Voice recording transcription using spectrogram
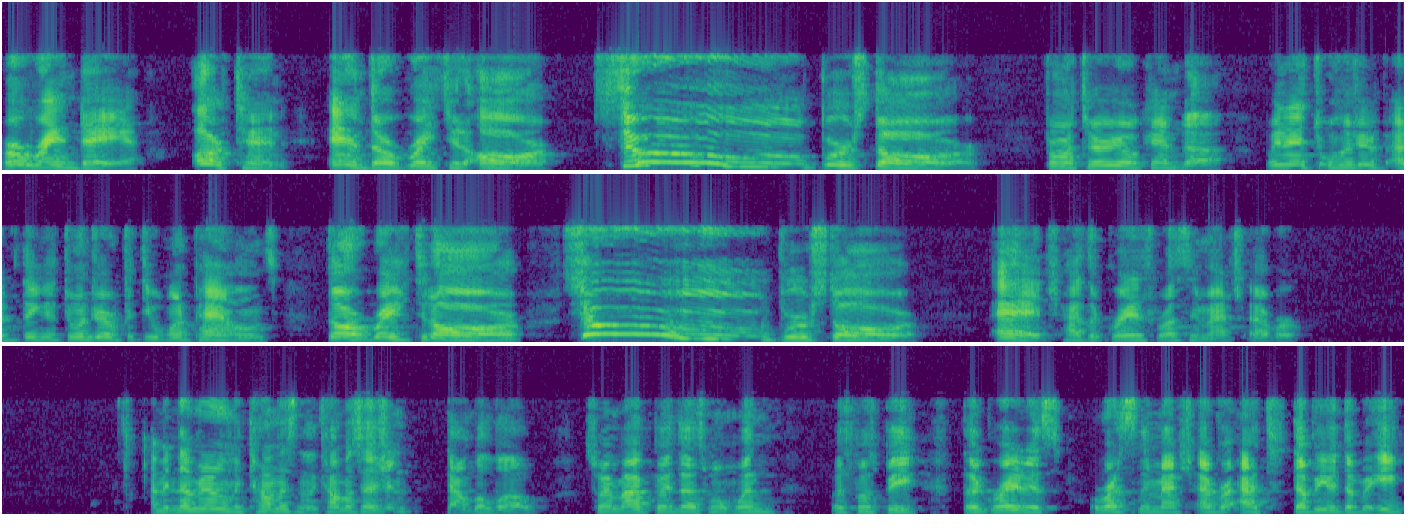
Randy Orton, and the Rated R Superstar from Ontario, Canada, weighing at 200, I think it's 251 pounds, the Rated R Superstar. Edge had the greatest wrestling match ever. I mean, let me know in the comments in the comment section down below. So in my opinion, that's what when was supposed to be the greatest wrestling match ever at WWE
